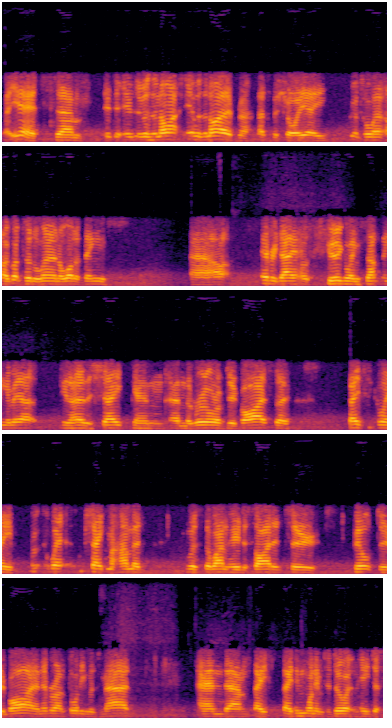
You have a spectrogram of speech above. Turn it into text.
but yeah, it's um, it, it, it was an eye it was an eye opener. That's for sure. Yeah, got to learn, I got to learn a lot of things. Uh, every day I was googling something about you know the Sheikh and and the ruler of Dubai. So basically, Sheikh Mohammed was the one who decided to build Dubai, and everyone thought he was mad, and um, they they didn't want him to do it, and he just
